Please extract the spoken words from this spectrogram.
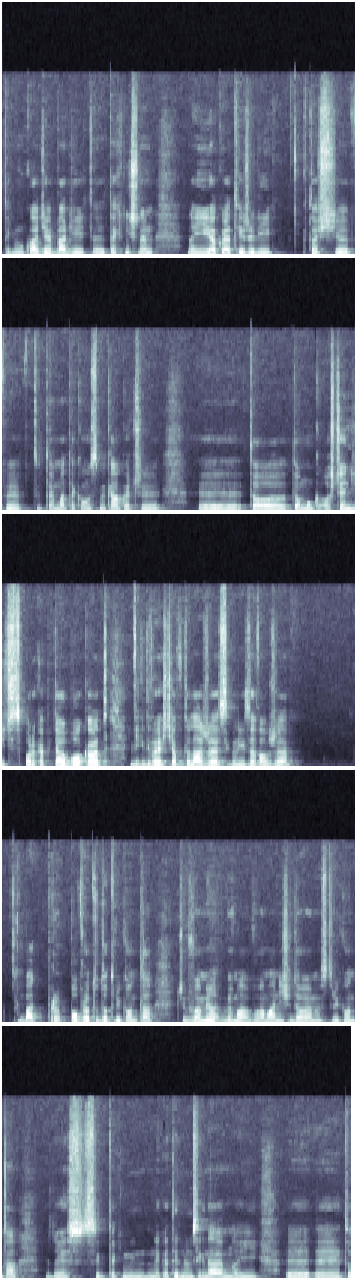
takim układzie bardziej technicznym. No i akurat jeżeli ktoś tutaj ma taką smykałkę, czy to, to mógł oszczędzić sporo kapitału, bo akurat WIG20 w dolarze sygnalizował, że chyba powrotu do trójkąta, czy wyłamanie się dołem z trójkąta no jest takim negatywnym sygnałem, no i y, y, to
